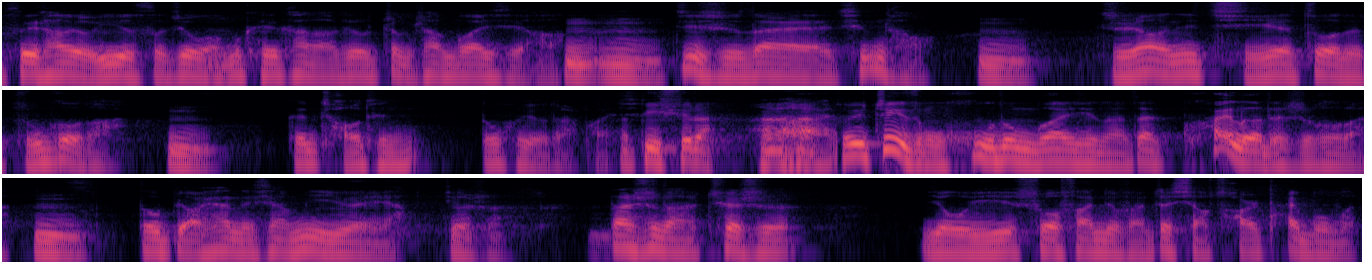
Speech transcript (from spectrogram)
非常有意思，就我们可以看到，就是政商关系哈，嗯嗯，即使在清朝，嗯，只要你企业做的足够大，嗯，跟朝廷都会有点关系，那必须的，所以这种互动关系呢，在快乐的时候吧，嗯，都表现得像蜜月一样，就是，但是呢，确实，友谊说翻就翻，这小船太不稳，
